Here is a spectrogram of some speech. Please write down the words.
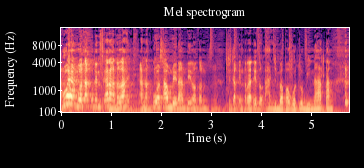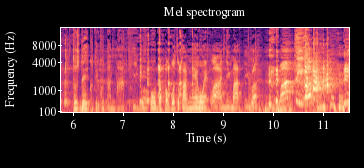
Gua yang gua takutin sekarang adalah anak gua someday nanti nonton jejak internet itu anjing bapak gua dulu binatang. Terus dia ikut-ikutan mati gua. Oh, bapak gua tukang ngewe. Wah, anjing mati gua. Mati gua. Dia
